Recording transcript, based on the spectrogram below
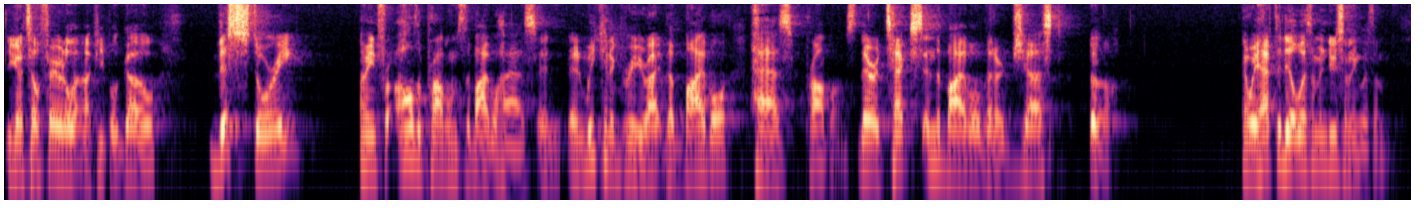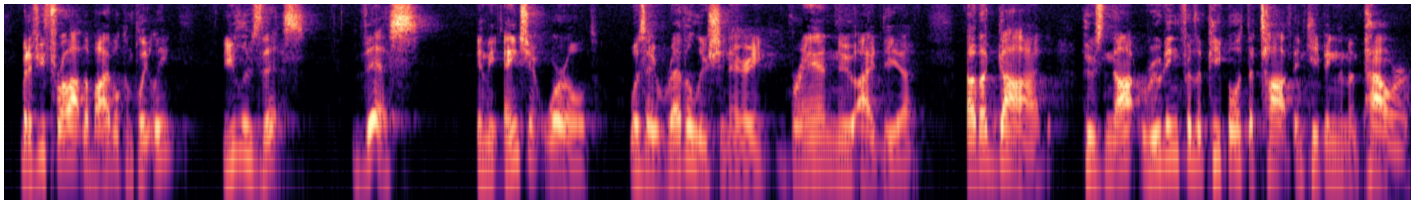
You're going to tell Pharaoh to let my people go. This story, I mean, for all the problems the Bible has, and, and we can agree, right? The Bible has problems. There are texts in the Bible that are just, ugh. And we have to deal with them and do something with them. But if you throw out the Bible completely, you lose this. This, in the ancient world, was a revolutionary, brand new idea of a God who's not rooting for the people at the top and keeping them in power,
